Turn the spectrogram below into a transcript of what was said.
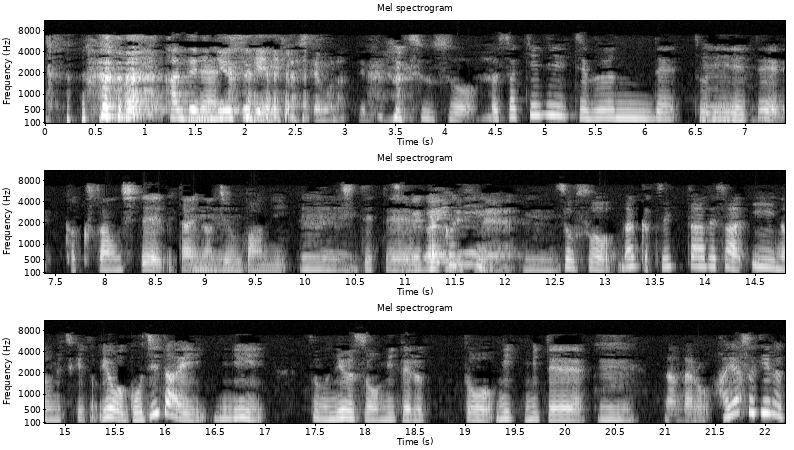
完全にニュース源にさせてもらってる。そうそう。先に自分で取り入れて、拡散して、みたいな順番にうん。してて。それがいいですね。うん。そうそう。なんかツイッターでさ、いいの見つけた。要は5時台に、そのニュースを見てると、み見て、うん。なんだろう、早すぎる、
